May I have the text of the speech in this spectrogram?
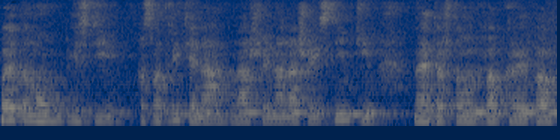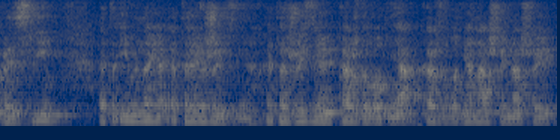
Поэтому, если посмотрите на наши, на наши снимки, на это, что мы вам, вам произнесли, это именно это жизнь. Это жизнь каждого дня, каждого дня нашей, нашей,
